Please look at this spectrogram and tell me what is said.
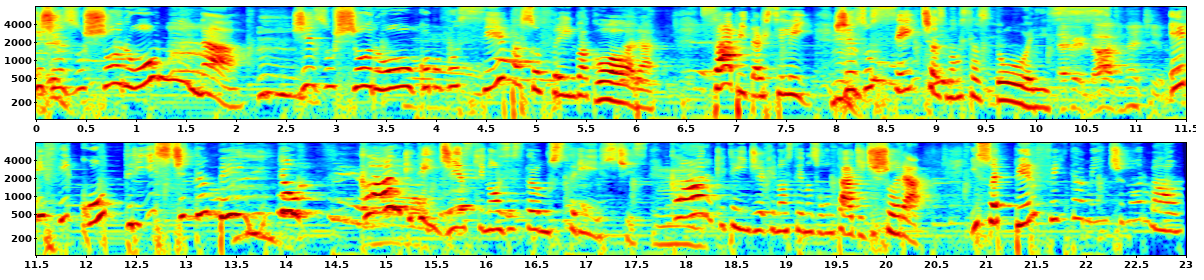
É E? Jesus chorou, Nina. Hum. Jesus chorou como você tá sofrendo agora. Sabe, Darcilei? Jesus sente as nossas dores. Hum. É verdade, né, tia? Ele ficou triste também. Então, claro que tem dias que nós estamos tristes. Hum. Claro que tem dia que nós temos vontade de chorar. Isso é perfeitamente normal.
